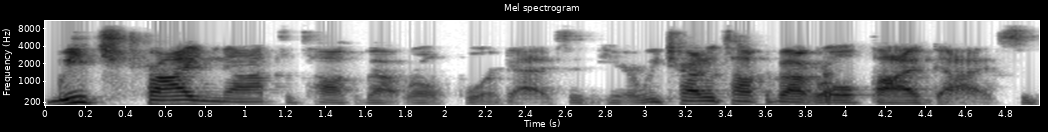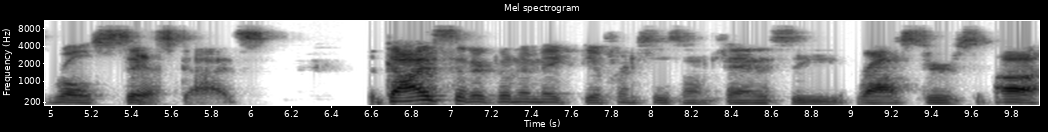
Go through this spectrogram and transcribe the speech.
we try not to talk about role four guys in here. We try to talk about role five guys, role six yeah. guys, the guys that are going to make differences on fantasy rosters. Uh,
